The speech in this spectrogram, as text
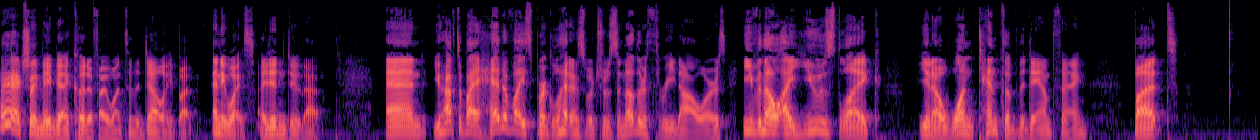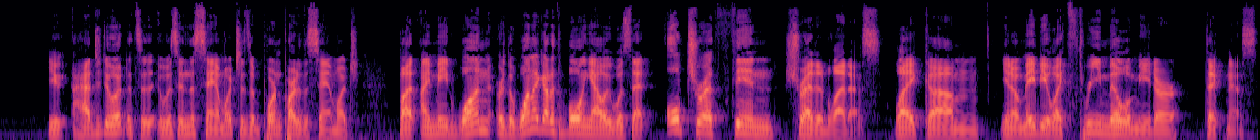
I actually maybe I could if I went to the deli, but anyways, I didn't do that and you have to buy a head of iceberg lettuce, which was another three dollars. Even though I used like you know one tenth of the damn thing, but you had to do it. It's a, it was in the sandwich. It's an important part of the sandwich. But I made one, or the one I got at the bowling alley was that ultra thin shredded lettuce, like um, you know maybe like three millimeter thickness.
